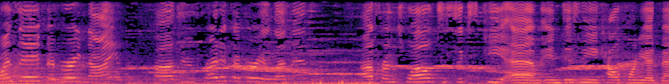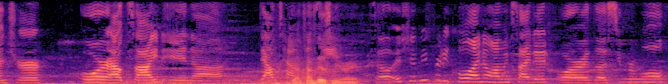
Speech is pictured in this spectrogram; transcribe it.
Wednesday, February 9th uh, through Friday, February 11th, uh, from 12 to 6 p.m. in Disney California Adventure or outside in uh, downtown, Downtown Disney, right? So it should be pretty cool. I know I'm excited for the Super Bowl.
